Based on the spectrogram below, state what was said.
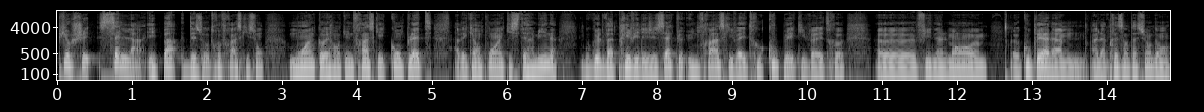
piocher celle-là et pas des autres phrases qui sont moins cohérentes. Une phrase qui est complète avec un point qui se termine, Google va privilégier ça qu'une phrase qui va être coupée, qui va être euh, finalement euh, coupée à la à la présentation dans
